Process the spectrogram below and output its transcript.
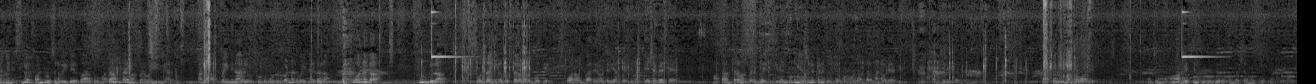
ಅಂಚನೆ ಸಿ ಎಫ್ ಅಂಡ್ರೂಸ್ಲ ವೈದ್ಯರು ಭಾರತವು ಮತಾಂತರ ಮಲ್ಪರ ವೈದ್ಯರು ಅಂಡ ವೈದ್ಯನಾರು ಟೂಟು ಬೂಟು ಬಣ್ಣದ ವೈದ್ಯರಲ್ಲ ಫೋನಗ ಮುಂಡುಲ ಸೋಲ್ದಂಗಿನ ಪುಸ್ತಕ ಬರಂಬೋತಿಯರು ಫೋನ ಒಂದು ಬಾತಿನ ಬಂದರೆ ಏನು ವೈದ್ಯನ ಉದ್ದೇಶ ಬೇಕೆ ಮತಾಂತರ ಮಲ್ಪರಿಂದ ವೈದ್ಯ ನೀರೆನ್ಕೊಂಡು ಏಸು ಲೆಕ್ಕನೆ ತೋಜೋರು ಪರಮತಾಂತರ ನನ್ನ ಹೊಡೆ ಹಾಕಿನಿ ಡಾಕ್ಟರ್ ವಿನೋದ ಬಾವೆ ಅಂಚಿನ ಮಹಾನ್ ವ್ಯಕ್ತಿನ ಗುರುದೇವರ ಸಂದರ್ಶನ ಮಾಡ್ತಿರ್ತಕ್ಕಂಥ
